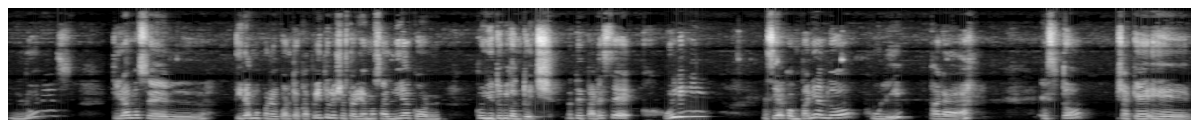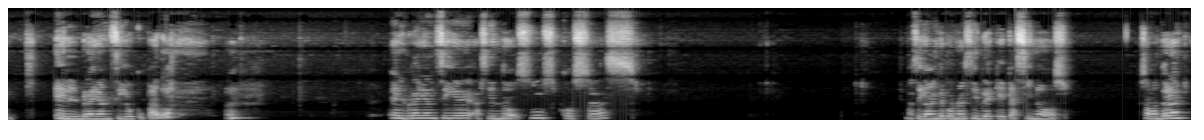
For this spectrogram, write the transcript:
lunes tiramos el tiramos para el cuarto capítulo y ya estaríamos al día con, YouTube y con Twitch. ¿No te parece, Juli? Me sigue acompañando Juli para esto, ya que eh, el Brian sigue ocupado. El Brian sigue haciendo sus cosas. Básicamente por no decir de que casi nos, nos abandonan.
